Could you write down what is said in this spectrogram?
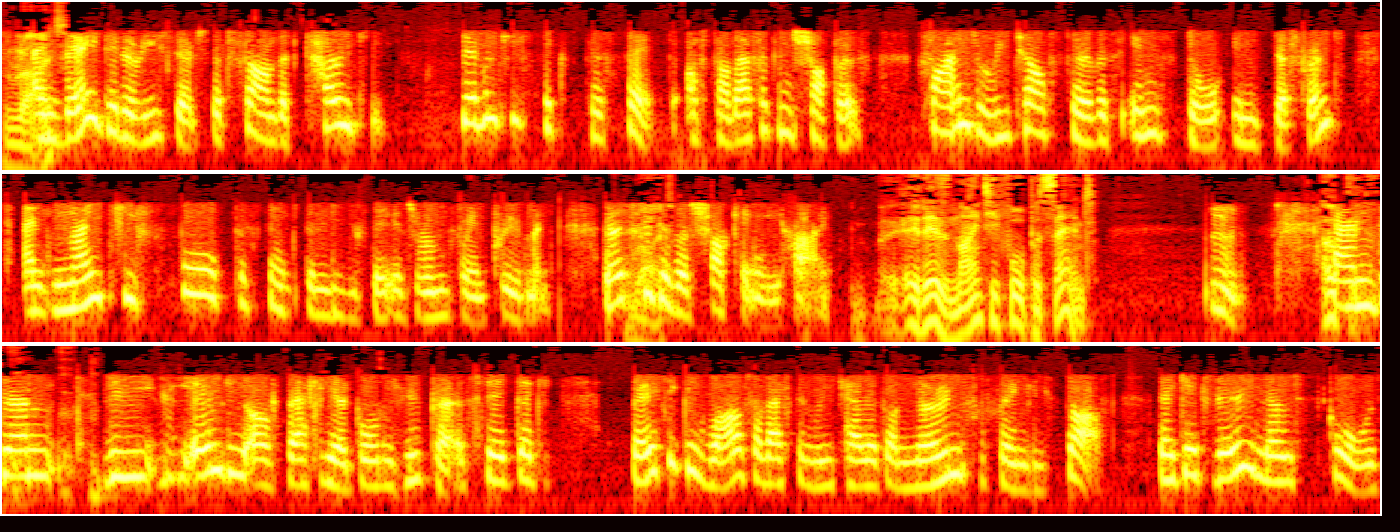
Right. And they did a research that found that currently 76% of South African shoppers find retail service in store indifferent and 94% believe there is room for improvement. Those Right. figures are shockingly high. It is 94%. Okay. And um, the, the MD of Bateleur, Gordon Hooper, said that basically while South African retailers are known for friendly staff, they get very low scores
